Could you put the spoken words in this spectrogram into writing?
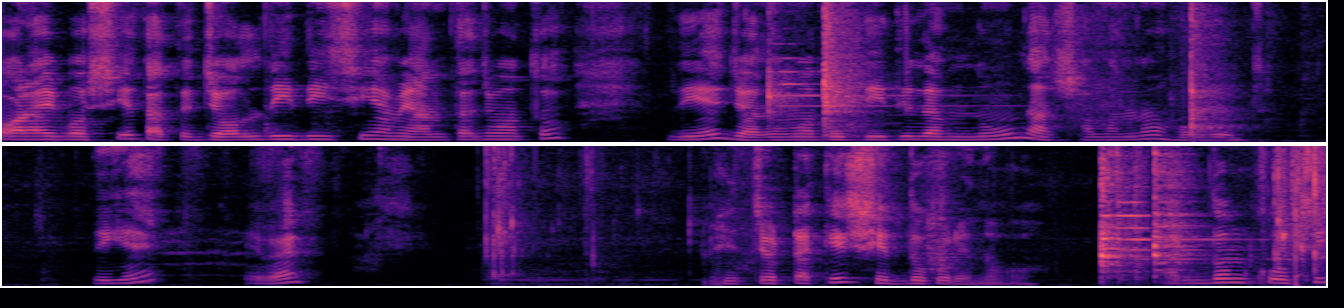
কড়াই বসিয়ে তাতে জল দিয়ে দিয়েছি আমি আন্দাজ মতো। দিয়ে জলের মধ্যে দিয়ে দিলাম নুন আর সামান্য হলুদ। দিয়ে এবার এঁচোড়টাকে সেদ্ধ করে নেব। একদম কচি,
